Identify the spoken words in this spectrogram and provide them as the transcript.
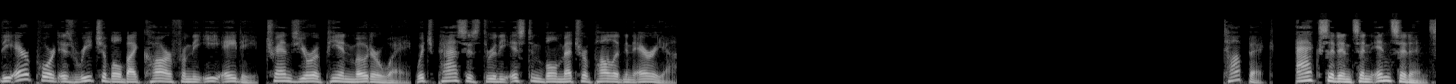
The airport is reachable by car from the E80 Trans-European motorway which passes through the Istanbul metropolitan area. Topic: Accidents and incidents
